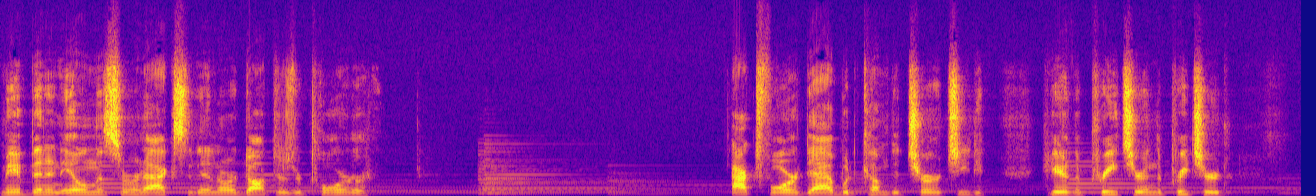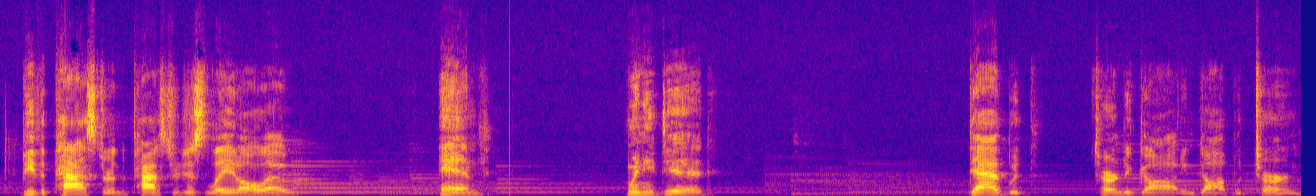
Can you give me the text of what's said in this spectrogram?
may have been an illness or an accident or a doctor's report or Act 4, dad would come to church. He'd hear the preacher, and the preacher be the pastor, and the pastor just lay it all out. And when he did, dad would turn to God, and God would turn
